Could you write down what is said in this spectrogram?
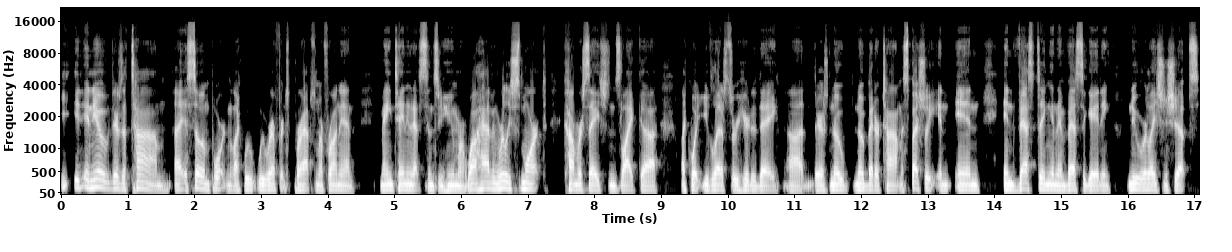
and, and, you know, there's a time. Uh, it's so important. Like we we referenced perhaps on the front end, maintaining that sense of humor while having really smart conversations like uh, like what you've led us through here today. Uh, there's no no better time, especially in in investing and investigating new relationships,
